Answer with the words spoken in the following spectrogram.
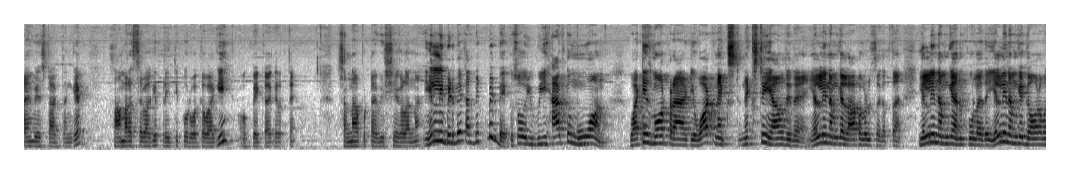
ಟೈಮ್ ವೇಸ್ಟ್ ಆಗ್ದಂಗೆ ಸಾಮರಸ್ಯವಾಗಿ, ಪ್ರೀತಿಪೂರ್ವಕವಾಗಿ ಹೋಗಬೇಕಾಗಿರುತ್ತೆ. ಸಣ್ಣ ಪುಟ್ಟ ವಿಷಯಗಳನ್ನು ಎಲ್ಲಿ ಬಿಡಬೇಕು ಅದು ಬಿಟ್ಟು ಬಿಡಬೇಕು. So we have to move on what is more priority what next next ಯಾವುದಿದೆ? ಎಲ್ಲಿ ನಮಗೆ ಲಾಭಗಳು ಸಿಗುತ್ತೆ? ಎಲ್ಲಿ ನಮಗೆ ಅನುಕೂಲ ಇದೆ? ಎಲ್ಲಿ ನಮಗೆ ಗೌರವ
